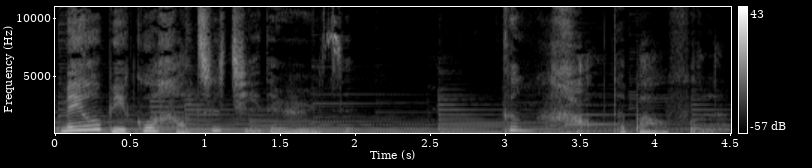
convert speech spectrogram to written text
没有比过好自己的日子更好的报复了。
